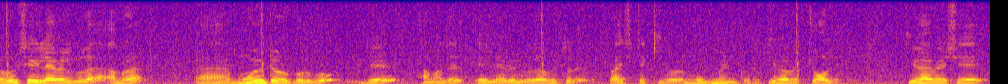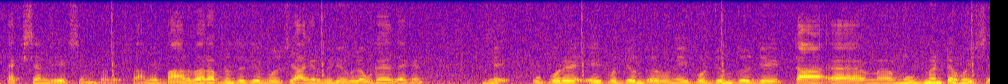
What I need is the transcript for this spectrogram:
এবং সেই লেভেলগুলো আমরা মনিটর করব যে আমাদের এই লেভেলগুলোর ভিতরে প্রাইসটা কীভাবে মুভমেন্ট করে, কীভাবে চলে, কীভাবে সে অ্যাকশান রিয়েকশন করে। তো আমি বারবার আপনাদেরকে বলছি, আগের ভিডিওগুলো উঠায় দেখেন যে উপরে এই পর্যন্ত এবং এই পর্যন্ত যে টা মুভমেন্টটা হয়েছে,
